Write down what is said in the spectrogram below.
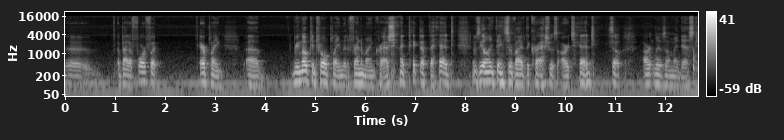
uh, about a four foot airplane. Uh, remote control plane that a friend of mine crashed. I picked up the head. It was the only thing that survived the crash was Art's head. So Art lives on my desk.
